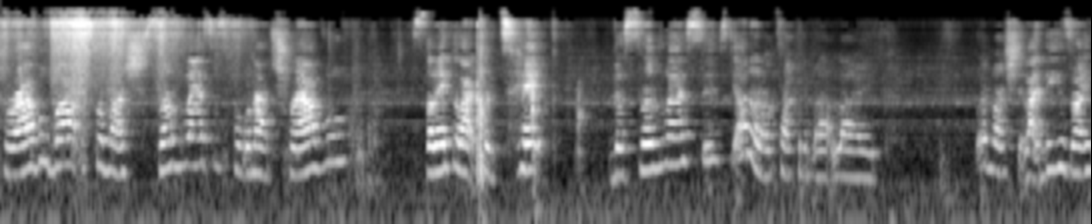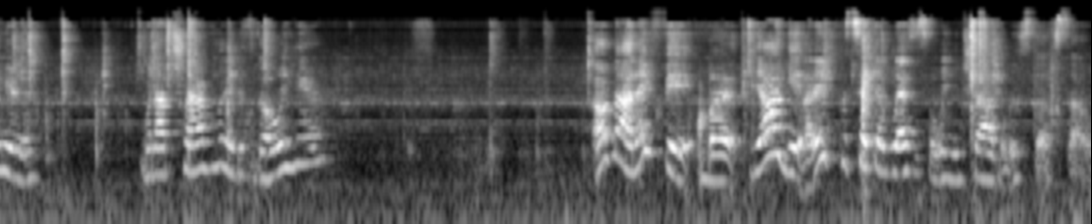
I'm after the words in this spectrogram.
travel box for my sunglasses for when I travel. So they can like protect the sunglasses. Y'all know what I'm talking about. Like, where my shit? Like these right here. When I'm traveling, just go in here. Oh no, nah, they fit, but y'all get like they protect your glasses for when you travel and stuff. So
